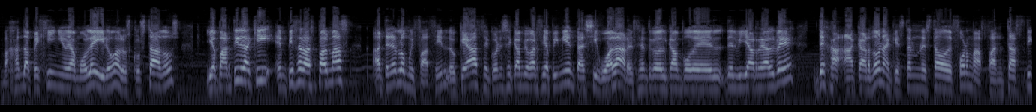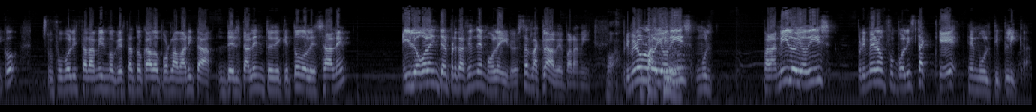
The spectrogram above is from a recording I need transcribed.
bajando a Pejiño y a Moleiro a los costados, y a partir de aquí empieza Las Palmas a tenerlo muy fácil. Lo que hace con ese cambio García Pimienta es igualar el centro del campo del, del, Villarreal B, deja a Cardona, que está en un estado de forma fantástico, es un futbolista ahora mismo que está tocado por la varita del talento y de que todo le sale. Y luego la interpretación de Moleiro, esta es la clave para mí. Buah, Primero un. Loyodis, para mí Loyodis, primero un futbolista que se multiplica.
